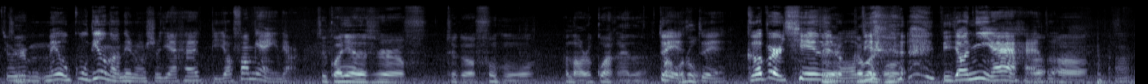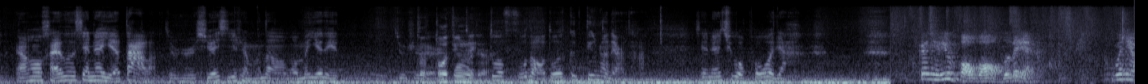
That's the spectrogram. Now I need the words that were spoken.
就是没有固定的那种时间，还比较方便一点。最关键的是，这个父母他老是惯孩子，对对，隔辈儿亲那种，比 比较溺爱孩子。嗯嗯。然后孩子现在也大了，就是学习什么的，我们也得就是多盯着点，多辅导，多跟盯着点他。现在去我婆婆家，感觉又包包子了呀，闻见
